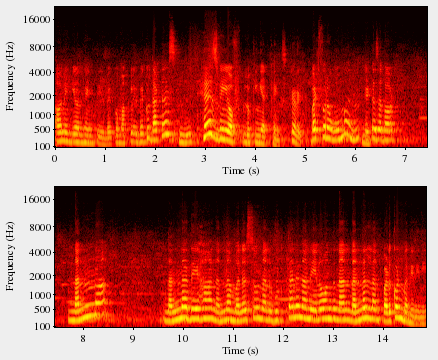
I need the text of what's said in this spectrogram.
ಅವನಿಗೆ ಒಂದು ಹೆಂಡತಿ ಇರಬೇಕು ಮಕ್ಕಳು ಇರಬೇಕು. That is his way of looking at things but for a woman it is about ನನ್ನ ನನ್ನ ದೇಹ ನನ್ನ ಮನಸ್ಸು ನಾನು ಹುಟ್ತಾನೆ ನಾನು ಏನೋ ಒಂದು ನಾನು ನನ್ನಲ್ಲಿ ನಾನು ಪಡ್ಕೊಂಡು ಬಂದಿದ್ದೀನಿ.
